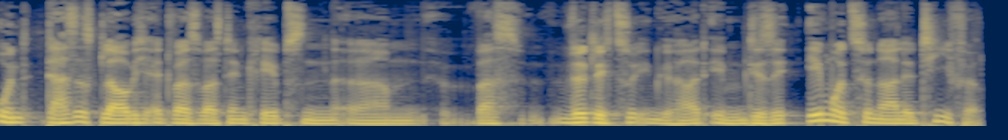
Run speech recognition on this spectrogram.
Und das ist, glaube ich, etwas, was den Krebsen, ähm, was wirklich zu ihnen gehört, eben diese emotionale Tiefe.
